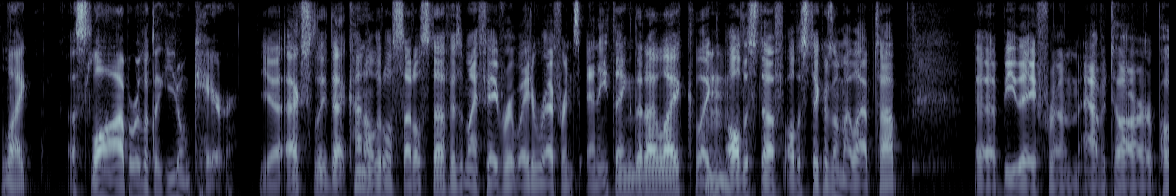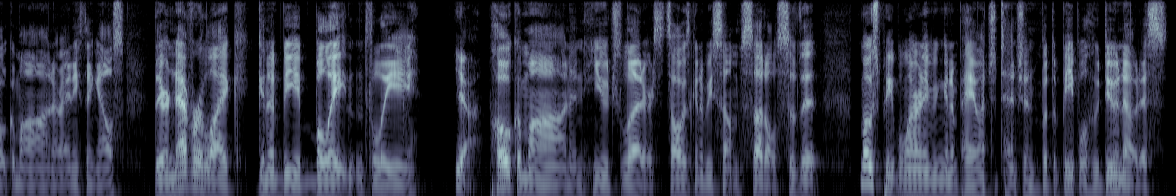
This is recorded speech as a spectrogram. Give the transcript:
like a slob or look like you don't care. Yeah, actually, that kind of little subtle stuff is my favorite way to reference anything that I like. Like all the stuff, all the stickers on my laptop, uh, be they from Avatar or Pokemon or anything else, they're never like gonna be blatantly Yeah. Pokemon in huge letters. It's always gonna be something subtle, so that most people aren't even gonna pay much attention. But the people who do notice,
